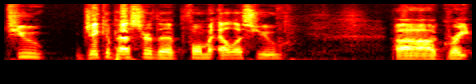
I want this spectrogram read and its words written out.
few Jacob Hester, the former LSU, uh, great,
